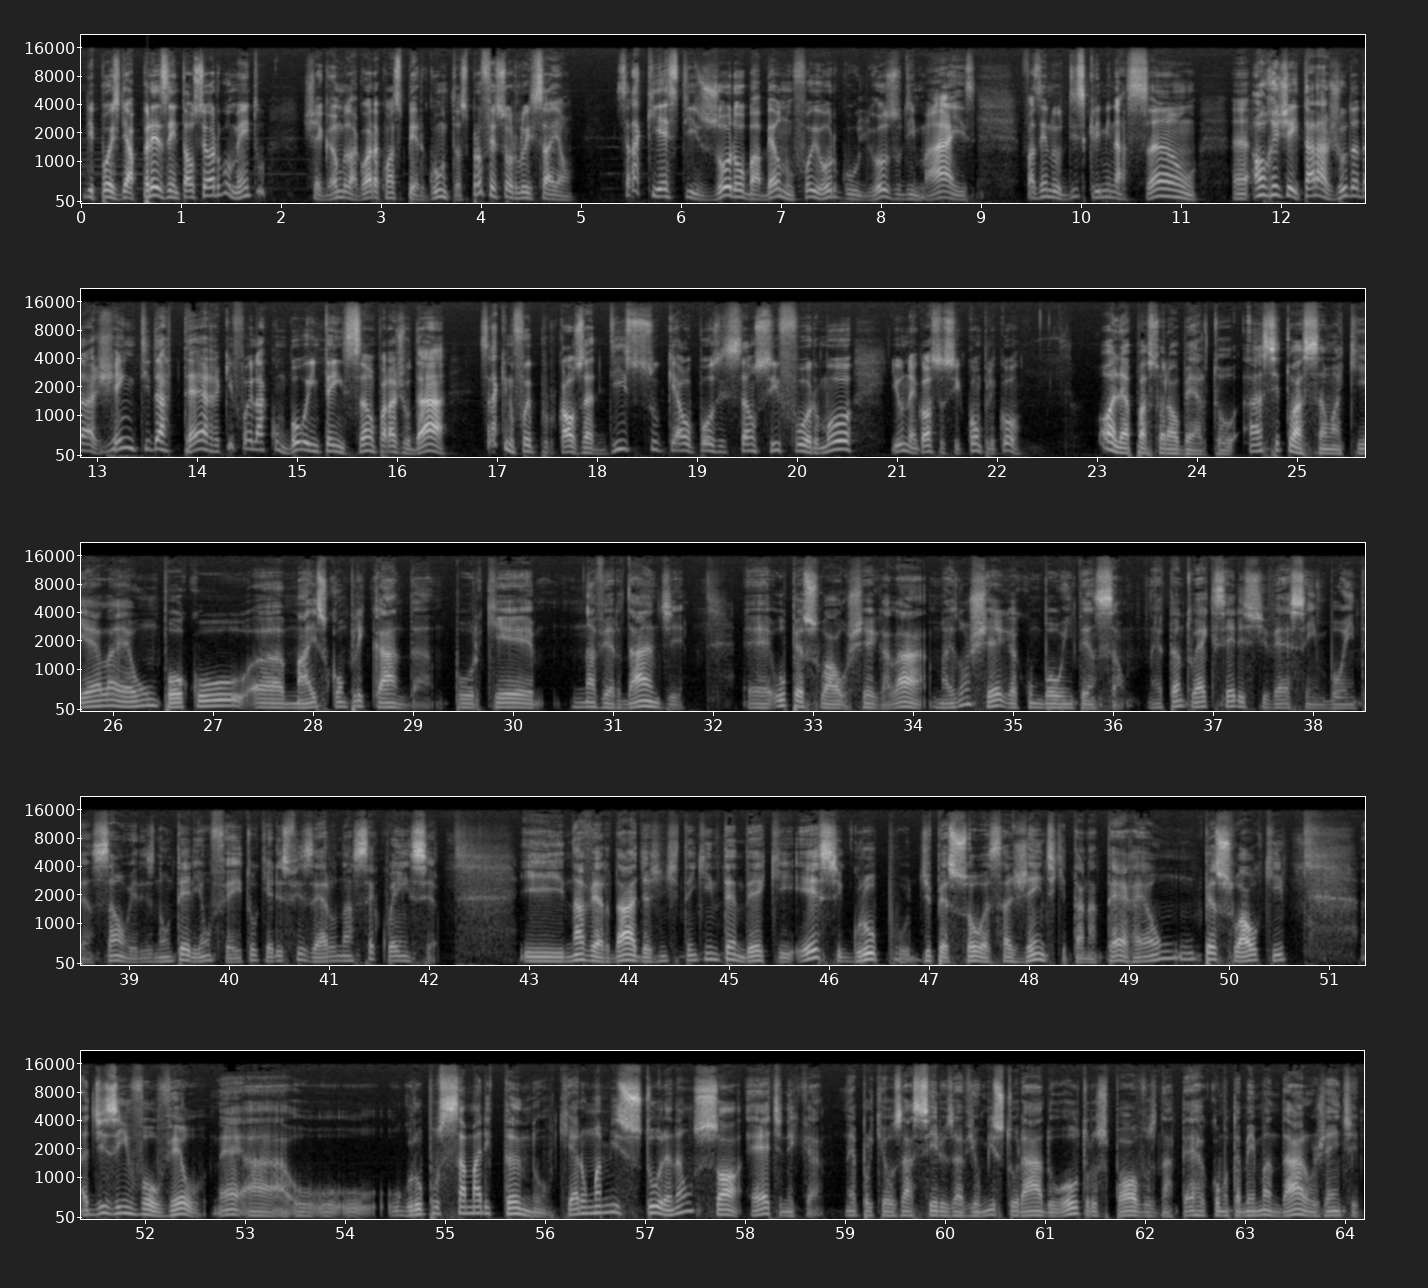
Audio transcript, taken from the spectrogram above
depois de apresentar o seu argumento, chegamos agora com as perguntas. Professor Luiz Saião, será que este Zorobabel não foi orgulhoso demais, fazendo discriminação, eh, ao rejeitar a ajuda da gente da terra que foi lá com boa intenção para ajudar? Será que não foi por causa disso que a oposição se formou e o negócio se complicou? Olha, pastor Alberto, a situação aqui ela é um pouco uh, mais complicada, porque na verdade é, o pessoal chega lá, mas não chega com boa intenção. Né? Tanto é que se eles tivessem boa intenção, eles não teriam feito o que eles fizeram na sequência. E, na verdade, a gente tem que entender que esse grupo de pessoas, essa gente que está na Terra, é um, pessoal que ah, desenvolveu né, a, o, o, o grupo samaritano, que era uma mistura não só étnica, né, porque os assírios haviam misturado outros povos na terra, como também mandaram gente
